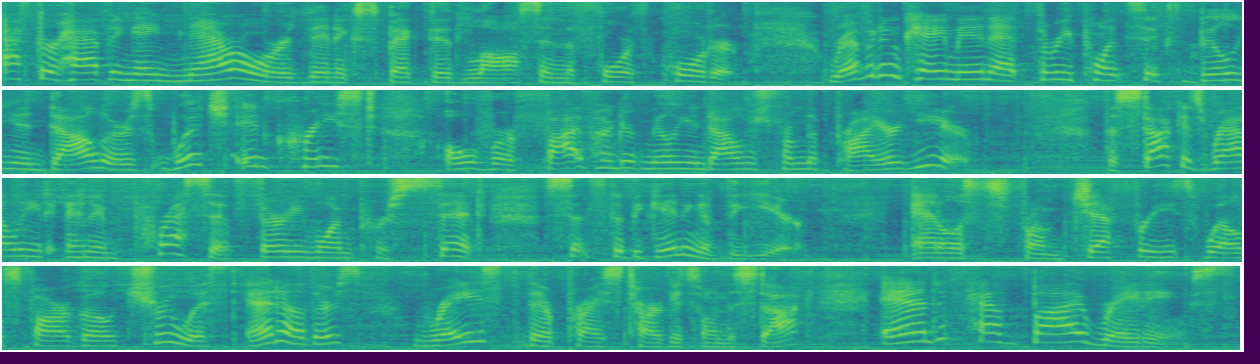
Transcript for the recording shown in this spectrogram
after having a narrower than expected loss in the fourth quarter. Revenue came in at $3.6 billion, which increased over $500 million from the prior year. The stock has rallied an impressive 31% since the beginning of the year. Analysts from Jefferies, Wells Fargo, Truist, and others raised their price targets on the stock and have buy ratings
